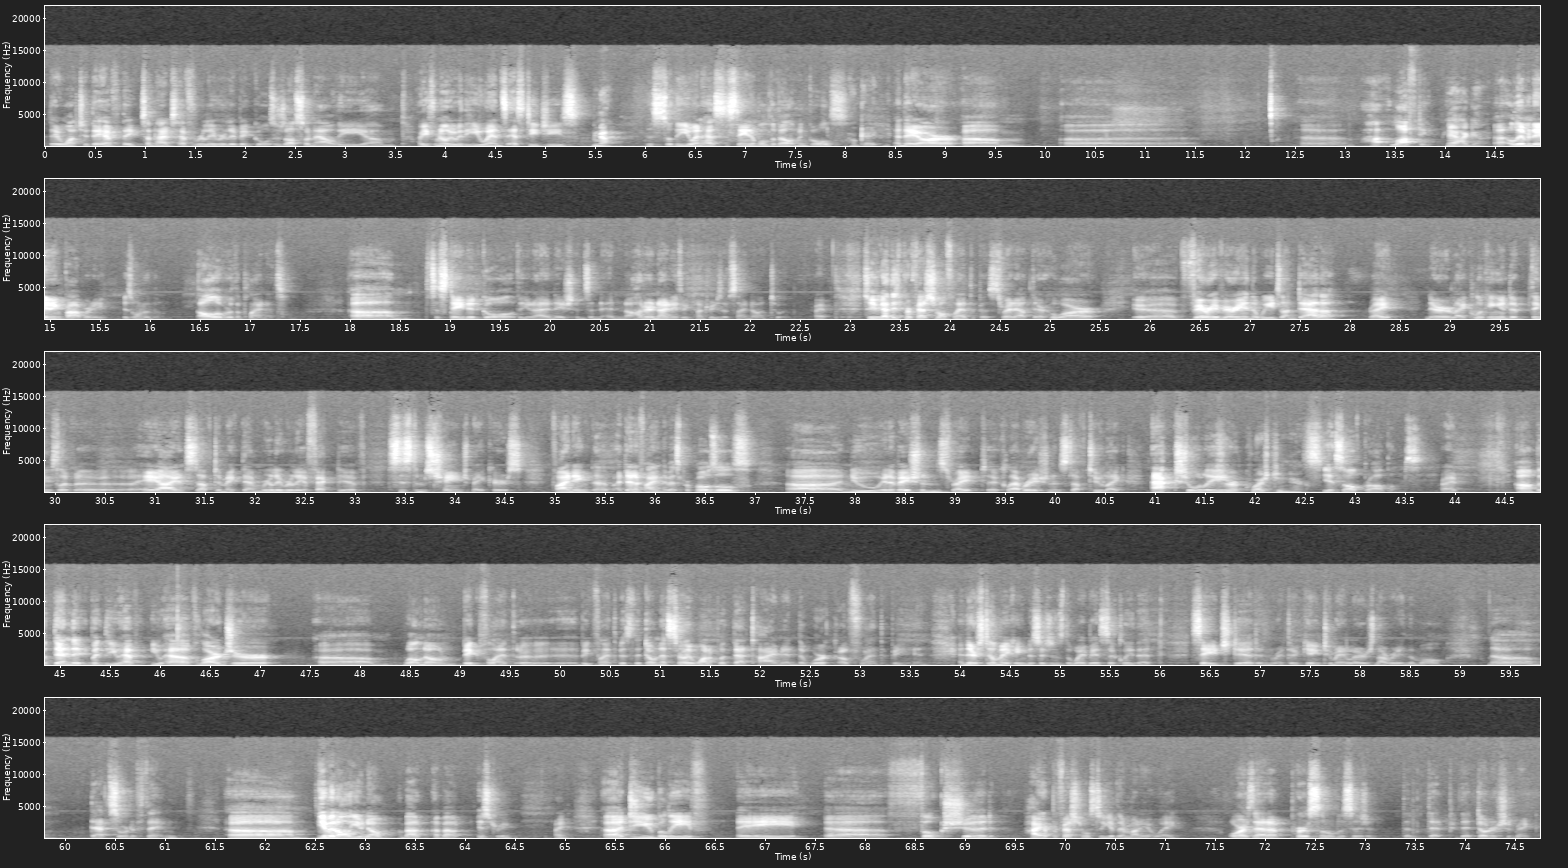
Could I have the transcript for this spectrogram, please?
They want to. They have. They sometimes have really, really big goals. There's also now the. Um, are you familiar with the UN's SDGs? No. This, so the UN has Sustainable Development Goals. Okay. And they are um, uh, uh, lofty. Yeah, I got it. Uh, eliminating poverty is one of them, all over the planet. Um, it's a stated goal of the United Nations, and, and 193 countries have signed on to it. Right. So you've got these professional philanthropists right out there who are uh, very, very in the weeds on data. Right. And they're like looking into things like uh, AI and stuff to make them really, really effective systems change makers. Finding, uh, identifying the best proposals, uh, new innovations, right, uh, collaboration and stuff to like actually Is there a question here? yeah, solve problems, right? Um, but then, they, but you have you have larger, um, well-known big uh, uh, big philanthropists that don't necessarily want to put that time in the work of philanthropy in, and they're still making decisions the way basically that Sage did, and right, they're getting too many letters, not reading them all, um, that sort of thing. Um, given all you know about about history, right? Uh, do you believe a uh, folks should hire professionals to give their money away, or is that a personal decision that that, that donors should make?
